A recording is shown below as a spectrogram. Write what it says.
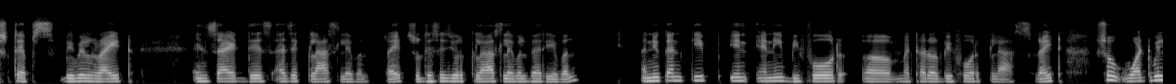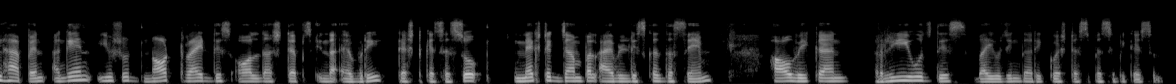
steps. We will write inside this as a class level right? So this is your class level variable. And you can keep in any before uh, method or before class right? So what will happen? Again you should not write this all the steps in the every test cases. So next example i will discuss the same how we can reuse this by using the request specification.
